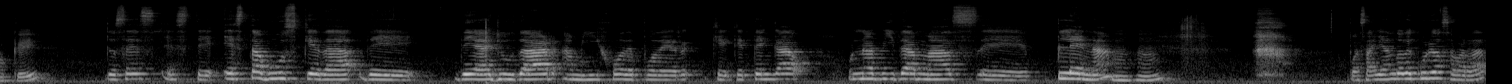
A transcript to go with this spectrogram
Ok. Entonces, este, esta búsqueda de, ayudar a mi hijo, de poder que, tenga una vida más eh, plena, pues ahí ando de curioso, ¿verdad?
